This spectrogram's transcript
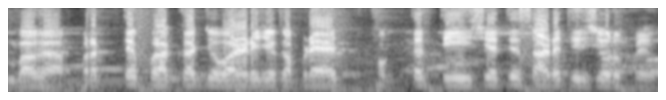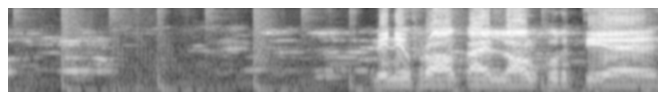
बघा प्रत्येक प्रकारचे व्हरायटीचे कपडे आहेत. फक्त तीनशे ते साडेतीनशे रुपये. मिनी फ्रॉक आहे लॉंग कुर्ती आहे.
